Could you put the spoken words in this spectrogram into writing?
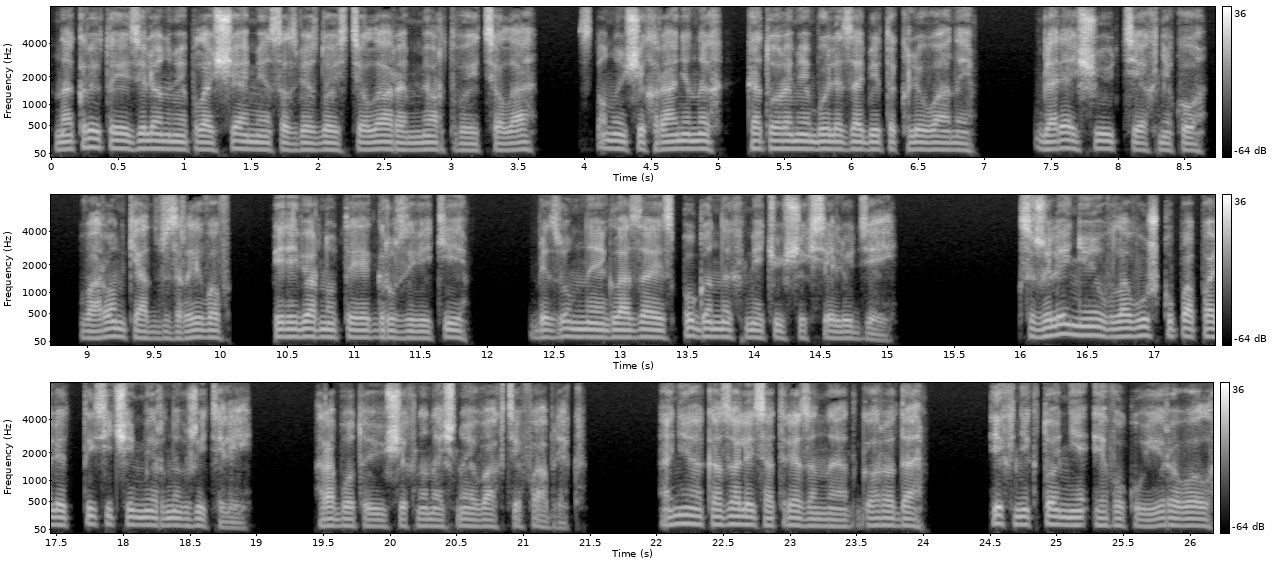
Накрытые зелеными плащами со звездой Стеллара мертвые тела, стонущих раненых, которыми были забиты клюваны, горящую технику, воронки от взрывов, перевернутые грузовики, безумные глаза испуганных мечущихся людей. К сожалению, в ловушку попали тысячи мирных жителей, работающих на ночной вахте фабрик. Они оказались отрезаны от города, их никто не эвакуировал,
